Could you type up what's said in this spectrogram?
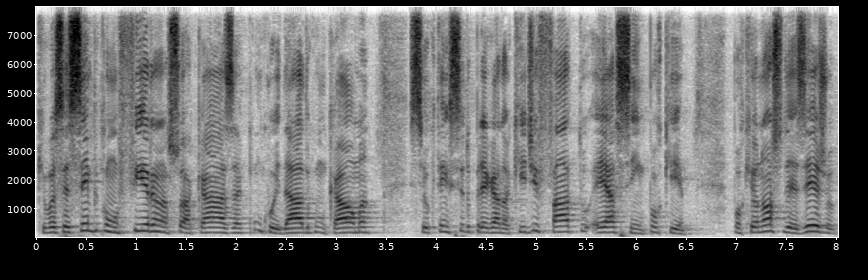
que você sempre confira na sua casa, com cuidado, com calma, se o que tem sido pregado aqui de fato é assim. Por quê? Porque o nosso desejo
